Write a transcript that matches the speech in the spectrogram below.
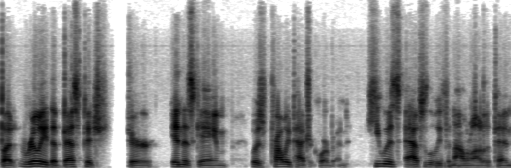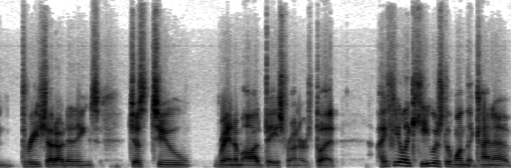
But really, the best pitcher in this game was probably Patrick Corbin. He was absolutely phenomenal out of the pen. Three shutout innings, just two random odd base runners. But I feel like he was the one that kind of,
